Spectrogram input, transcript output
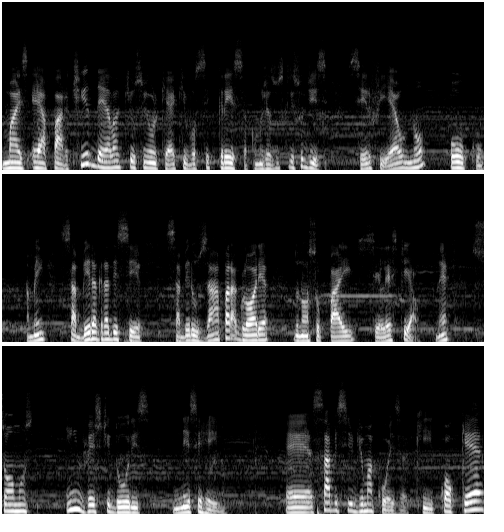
mas é a partir dela que o Senhor quer que você cresça, como Jesus Cristo disse, ser fiel no pouco. Amém? Saber agradecer, saber usar para a glória do nosso Pai celestial, né? Somos investidores nesse reino. É, Sabe-se de uma coisa, que qualquer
